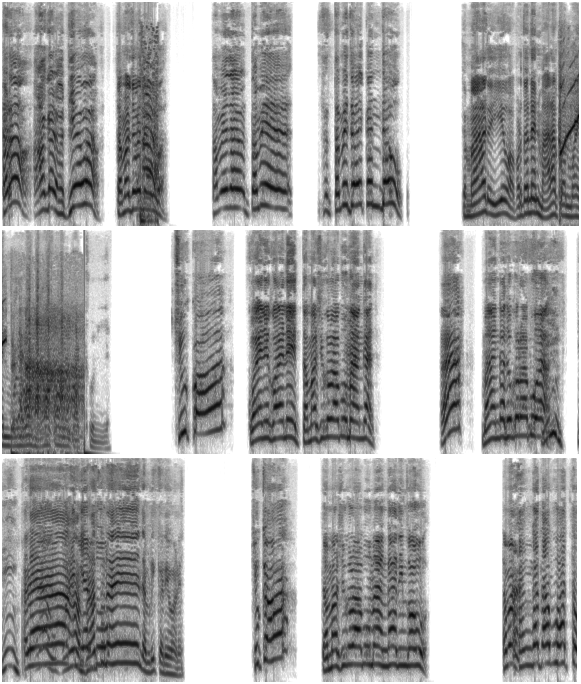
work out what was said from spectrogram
હરો આગળ વધી આવો તમારે જોડે જાવ તમે તમે તમે જાય કન જાવ તમારે એ વાપરતો નહીં મારા કોણમાં બોલે મારા કોણ કાઠું શું કહો કોઈ નહીં કોઈ નહીં. તમારે શું કરવા આબુ માંગા હે? માંગા શું કરવા આબુ અલે જબડી કરી વળે શું કહો? તમારે શું કરવા આબુ માંગા એમ કહું. તમારે હંગાત આબુ હાથ તો.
